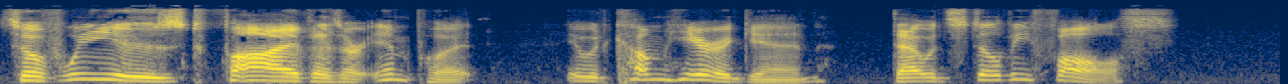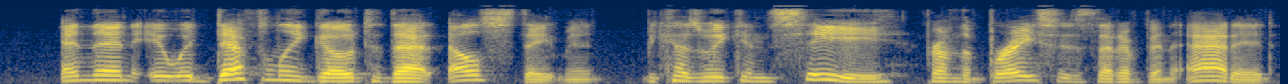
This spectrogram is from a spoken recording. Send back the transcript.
So if we used 5 as our input, it would come here again. That would still be false. And then it would definitely go to that else statement because we can see from the braces that have been added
